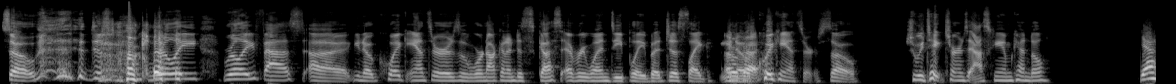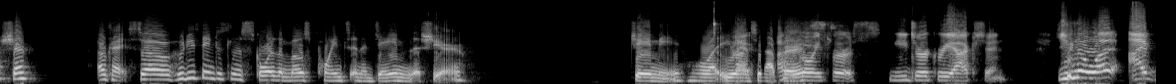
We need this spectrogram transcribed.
So just okay. really really fast uh you know quick answers we're not going to discuss everyone deeply but just like you okay. know quick answers. So should we take turns asking him Kendyl? Yeah, sure. Okay, so who do you think is going to score the most points in a game this year? Jamie, we'll let you answer that I, first. I'm going first. Knee jerk reaction. You know what? I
